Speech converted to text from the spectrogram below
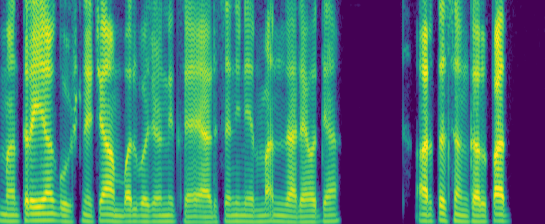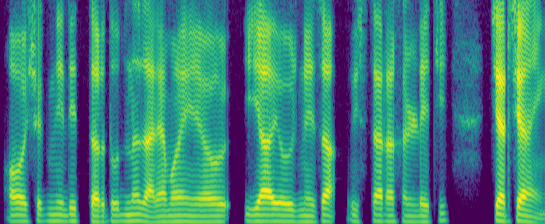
मात्र या घोषणेच्या अंमलबजावणीत काही अडचणी निर्माण झाल्या होत्या. अर्थसंकल्पात आवश्यक निधीत तरतूद न झाल्यामुळे या योजनेचा विस्तार रखडल्याची चर्चा आहे.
